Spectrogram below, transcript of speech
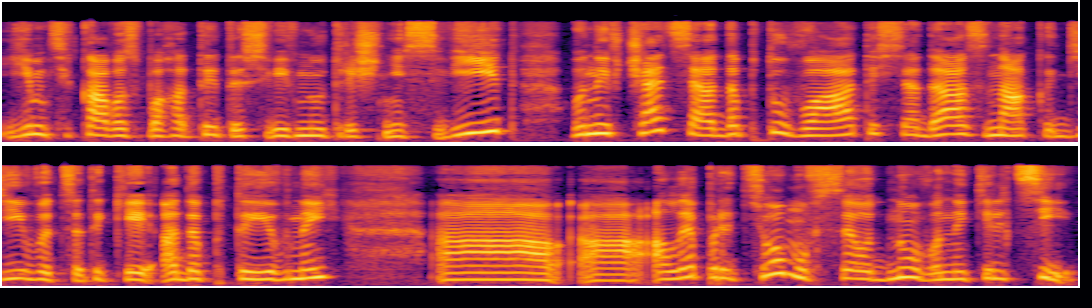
їм цікаво збагатити свій внутрішній світ, вони вчаться адаптуватися. Да? Знак Діви це такий адаптивний, а, але при цьому все одно вони тільці.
